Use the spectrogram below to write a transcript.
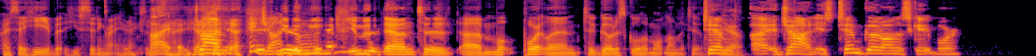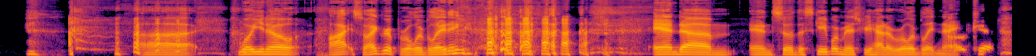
I say he, but he's sitting right here next to me. Hi, me. Jon. yeah. Hey, Jon. You, you moved down to uh, Portland to go to school at Multnomah too. Tim, yeah. uh, Jon, is Tim good on the skateboard? Well, you know, I so I grew up rollerblading, and um, and so the skateboard ministry had a rollerblade night, okay.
